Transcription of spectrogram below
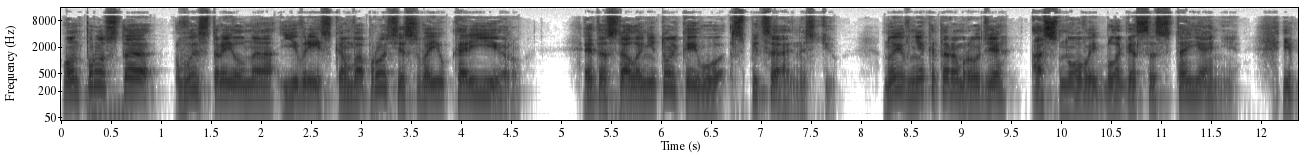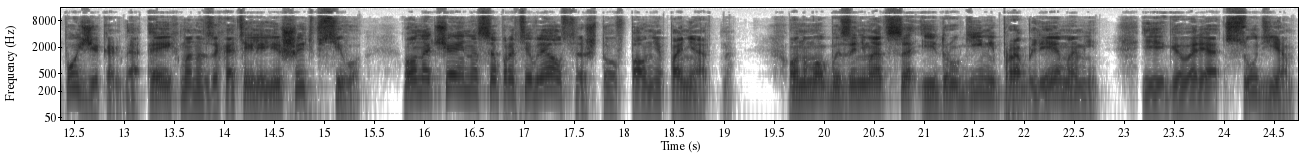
Он просто выстроил на еврейском вопросе свою карьеру – это стало не только его специальностью, но и в некотором роде основой благосостояния. И позже, когда Эйхмана захотели лишить всего, он отчаянно сопротивлялся, что вполне понятно. Он мог бы заниматься и другими проблемами, и, говоря судьям,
